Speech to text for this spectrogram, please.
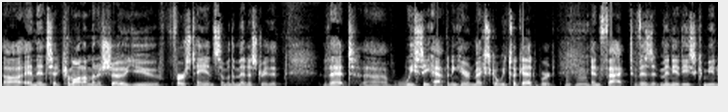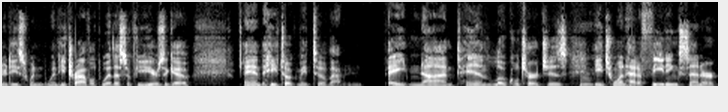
uh, and then said, "Come on, I'm going to show you firsthand some of the ministry that that uh, we see happening here in Mexico." We took Edward, mm-hmm. in fact, to visit many of these communities when when he traveled with us a few years ago, and he took me to about eight, nine, ten local churches. Mm. Each one had a feeding center.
